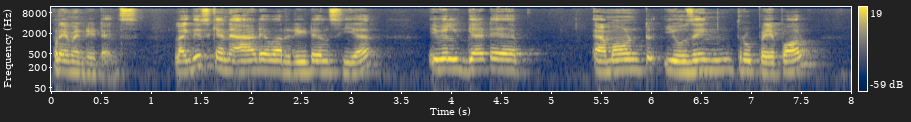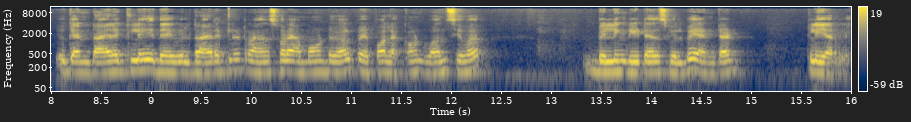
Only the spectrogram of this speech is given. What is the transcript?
payment details. Like this you can add your details here. You will get a amount using through paypal. You can directly they will directly transfer amount to your paypal account once your billing details will be entered clearly.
